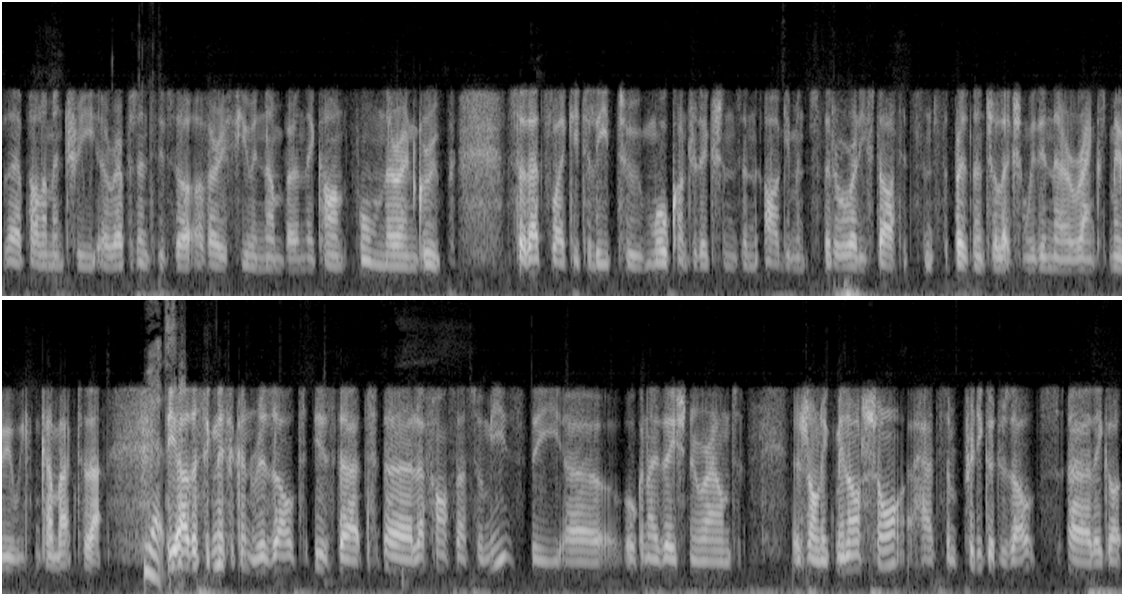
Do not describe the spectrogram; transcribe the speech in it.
their parliamentary uh, representatives are, are, very few in number and they can't form their own group. So that's likely to lead to more contradictions and arguments that have already started since the presidential election within their ranks. Maybe we can come back to that. Yes. The other significant result is that uh, La France Insoumise, the uh, organization around Jean-Luc Mélenchon had some pretty good results. Uh, they got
